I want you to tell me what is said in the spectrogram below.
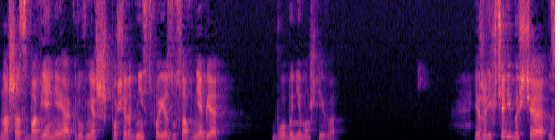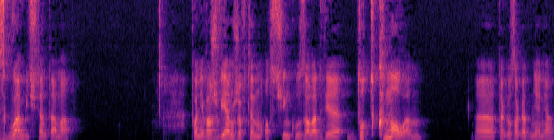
nasze zbawienie, jak również pośrednictwo Jezusa w niebie byłoby niemożliwe. Jeżeli chcielibyście zgłębić ten temat, ponieważ wiem, że w tym odcinku zaledwie dotknąłem e, tego zagadnienia,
